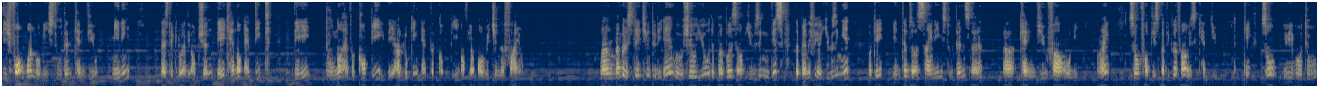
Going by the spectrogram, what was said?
default one will be student can view, meaning let's take a look at the option. They cannot edit. They do not have a copy. They are looking at the copy of your original file. Well, remember to stay tuned to the end. We'll show you the purpose of using this, the benefit of using it, okay, in terms of assigning students a, a can view file only. Alright, so for this particular file is can view. Okay, so we will to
